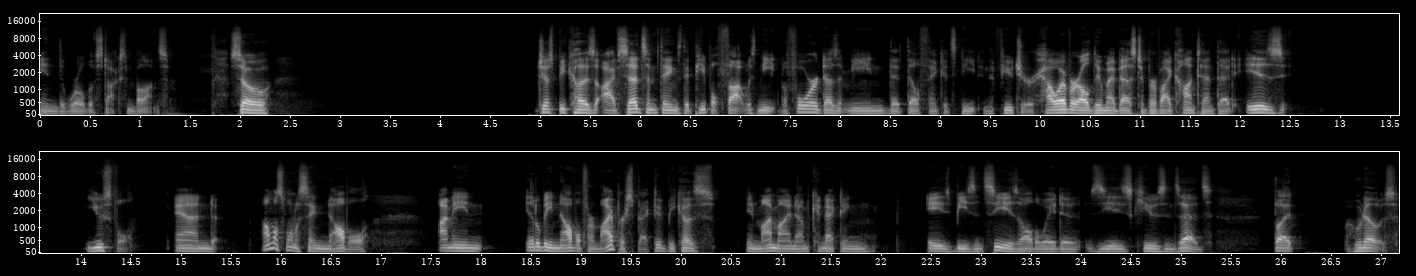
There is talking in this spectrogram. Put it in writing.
in the world of stocks and bonds. So just because I've said some things that people thought was neat before doesn't mean that they'll think it's neat in the future. However, I'll do my best to provide content that is useful and I almost want to say novel. I mean, it'll be novel from my perspective because in my mind, I'm connecting A's, B's, and C's all the way to Z's, Q's, and Z's. But who knows?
